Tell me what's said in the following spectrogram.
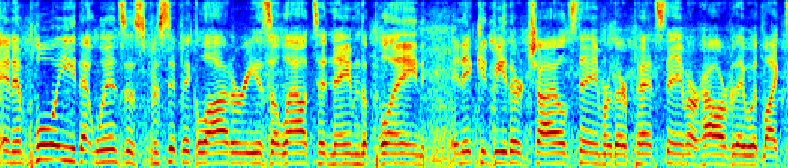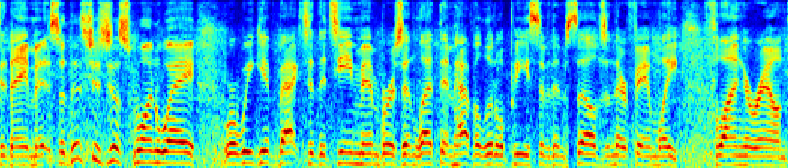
An employee that wins a specific lottery is allowed to name the plane, and it could be their child's name or their pet's name or however they would like to name it. So, this is just one way where we give back to the team members and let them have a little piece of themselves and their family flying around.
